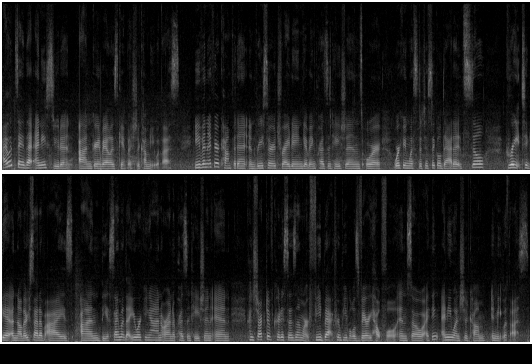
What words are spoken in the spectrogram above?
I would say that any student on Grand Valley's campus should come meet with us. Even if you're confident in research, writing, giving presentations, or working with statistical data, it's still great to get another set of eyes on the assignment that you're working on or on a presentation and constructive criticism or feedback from people is very helpful and so I think anyone should come and meet with us.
